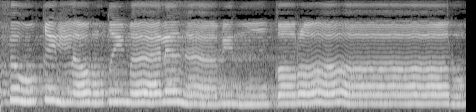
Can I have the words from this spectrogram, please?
فوق الأرض ما لها من قرار.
